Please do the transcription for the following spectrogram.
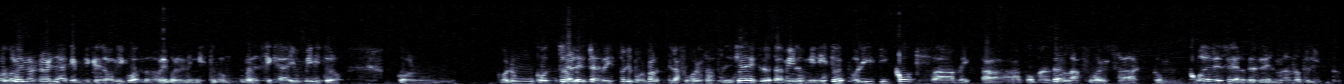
por lo menos no es la que me quedó a mí cuando hablé con el ministro. Me parece que hay un ministro con con un control del territorio por parte de las fuerzas policiales, pero también un ministro político que va a, comandar las fuerzas como, debe ser desde el mando político.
